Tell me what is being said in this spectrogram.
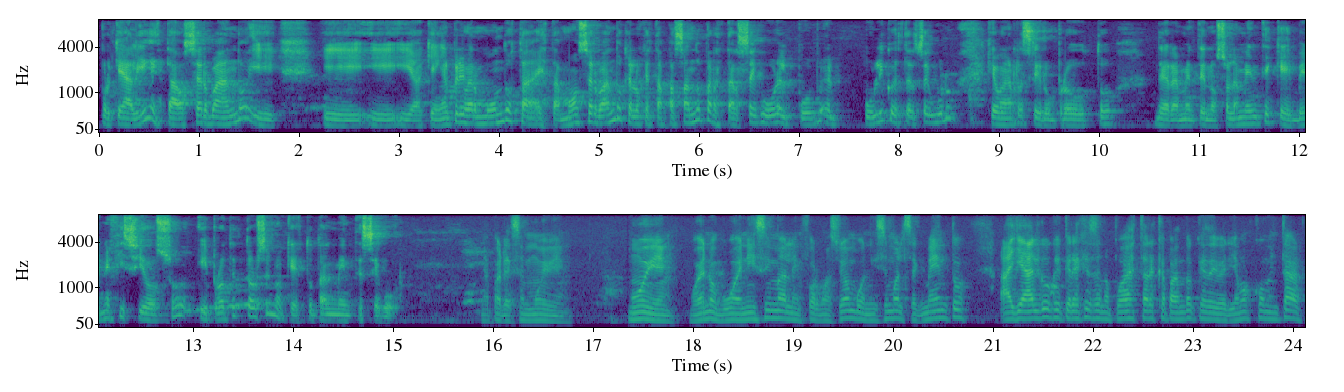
porque alguien está observando y, y aquí en el primer mundo está, estamos observando qué es lo que está pasando para estar seguro, el, el público estar seguro que van a recibir un producto de realmente no solamente que es beneficioso y protector, sino que es totalmente seguro. Me parece muy bien. Muy bien. Bueno, buenísima la información, buenísimo el segmento. ¿Hay algo que crees que se nos pueda estar escapando que deberíamos comentar?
